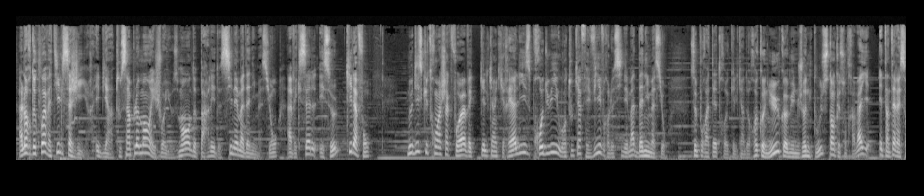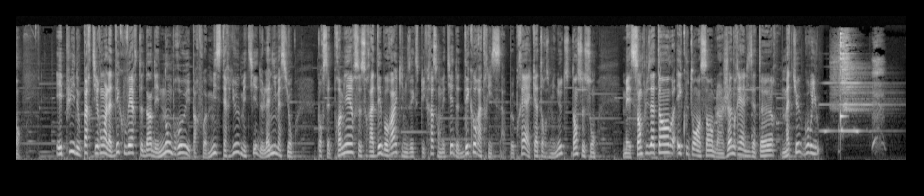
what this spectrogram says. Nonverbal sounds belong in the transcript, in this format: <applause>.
Alors de quoi va-t-il s'agir? Eh bien tout simplement et joyeusement de parler de cinéma d'animation avec celles et ceux qui la font. Nous discuterons à chaque fois avec quelqu'un qui réalise, produit ou en tout cas fait vivre le cinéma d'animation. Ce pourra être quelqu'un de reconnu, comme une jeune pousse, tant que son travail est intéressant. Et puis nous partirons à la découverte d'un des nombreux et parfois mystérieux métiers de l'animation. Pour cette première, ce sera Déborah qui nous expliquera son métier de décoratrice, à peu près à 14 minutes dans ce son. Mais sans plus attendre, écoutons ensemble un jeune réalisateur, Mathieu Gouriou.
